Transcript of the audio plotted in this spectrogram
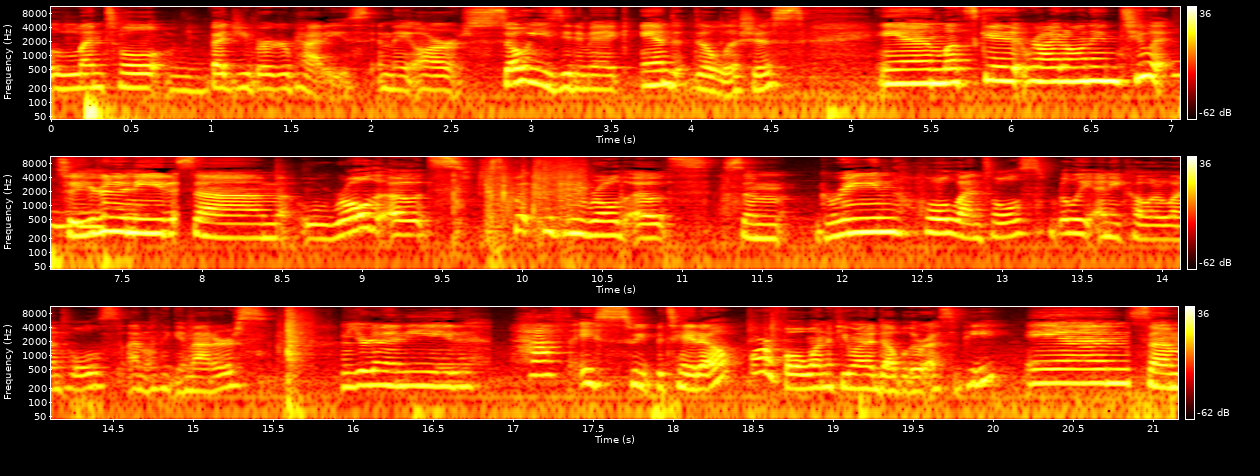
lentil veggie burger patties. And they are so easy to make and delicious. And let's get right on into it. So you're gonna need some rolled oats, just quick cooking rolled oats, some green whole lentils, really any color lentils, I don't think it matters. You're gonna need half a sweet potato, or a full one if you wanna double the recipe, and some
